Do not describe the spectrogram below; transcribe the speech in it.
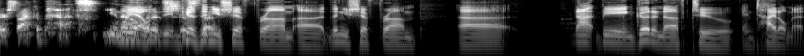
they're psychopaths, you know. Well, yeah, because then you shift from uh, then you shift from uh, not being good enough to entitlement,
